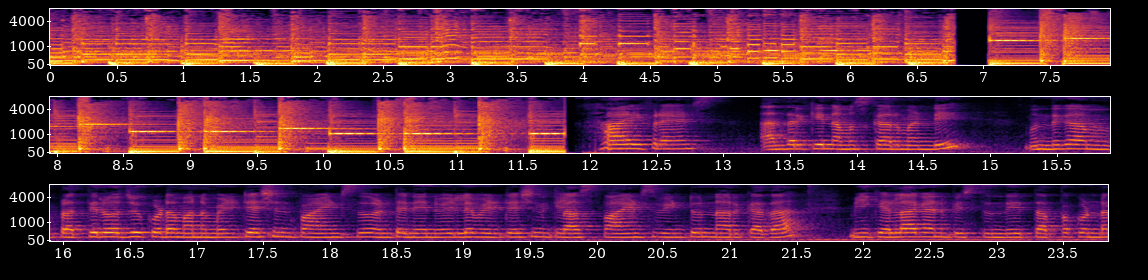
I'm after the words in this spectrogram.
హాయ్ ఫ్రెండ్స్ అందరికీ నమస్కారం అండి. ముందుగా ప్రతిరోజు కూడా మన మెడిటేషన్ పాయింట్స్ అంటే నేను వెళ్ళే మెడిటేషన్ క్లాస్ పాయింట్స్ వింటున్నారు కదా. మీకు ఎలాగనిపిస్తుంది తప్పకుండా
